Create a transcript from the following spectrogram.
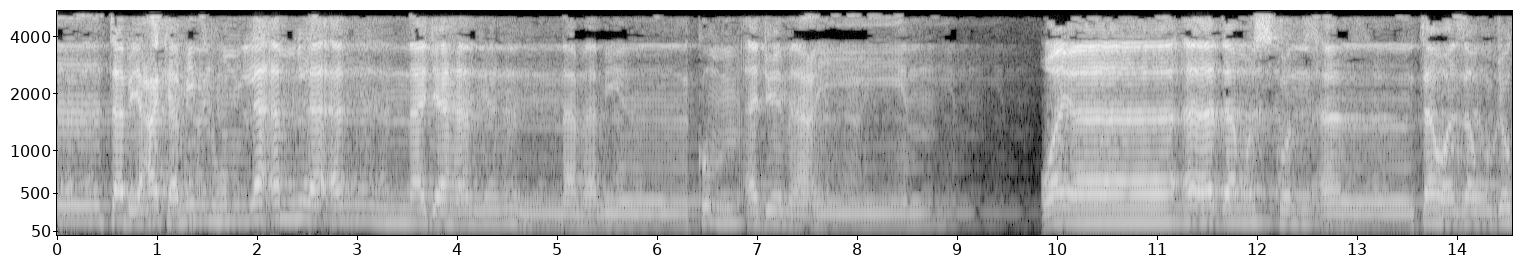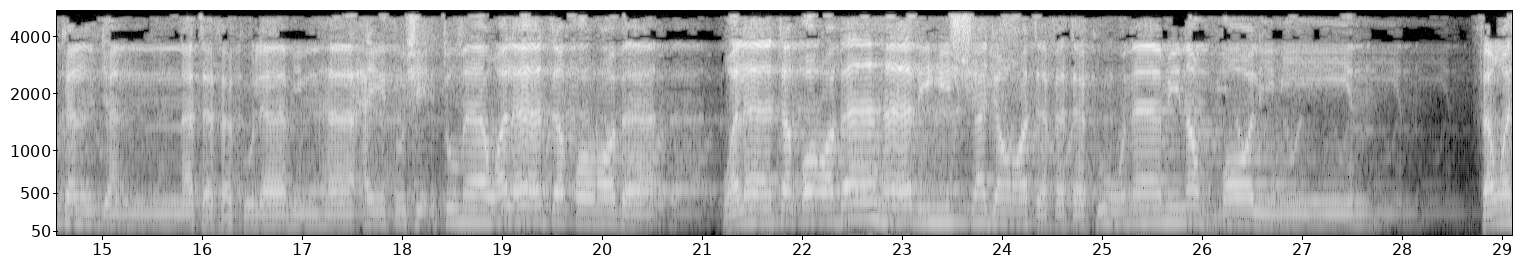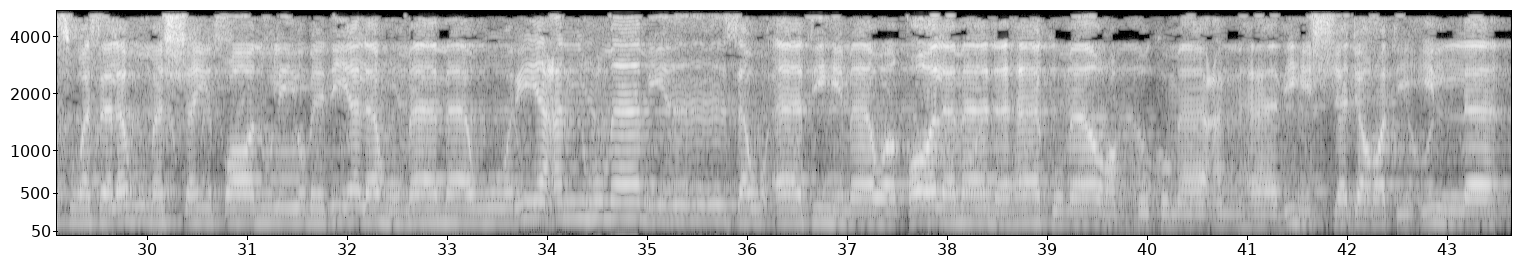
تبعك منهم لأملأن جهنم منكم أجمعين. ويا آدم اسكن أنت وزوجك الجنة فكلا منها حيث شئتما ولا تقربا. ولا تقربا هذه الشجرة فتكونا من الظالمين فوسوس لهما الشيطان ليبدي لهما ما وري عنهما من سوآتهما وقال ما نهاكما ربكما عن هذه الشجرة إلا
